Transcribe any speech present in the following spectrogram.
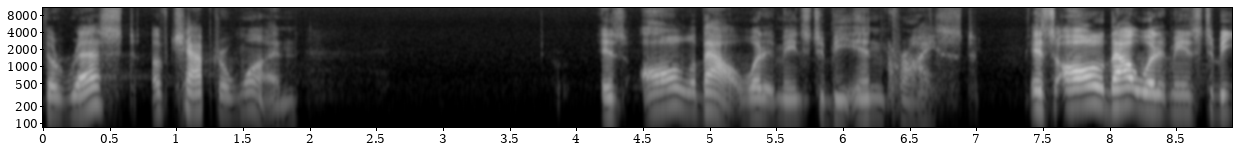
The rest of chapter 1 is all about what it means to be in Christ. It's all about what it means to be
